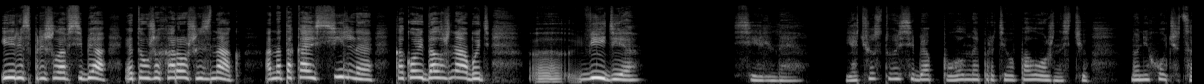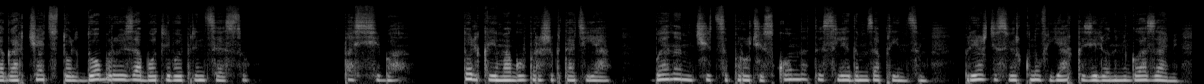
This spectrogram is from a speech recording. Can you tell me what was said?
Ирис пришла в себя, это уже хороший знак. Она такая сильная, какой и должна быть... Э, Видия. Сильная. Я чувствую себя полной противоположностью, но не хочется огорчать столь добрую и заботливую принцессу. «Спасибо», — только и могу прошептать я. Бена мчится прочь из комнаты следом за принцем, прежде сверкнув ярко зелеными глазами —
